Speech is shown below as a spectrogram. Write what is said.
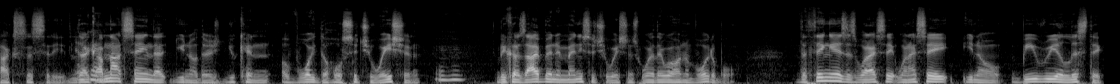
toxicity. Like Okay. I'm not saying that you know there's you can avoid the whole situation Mm-hmm. because I've been in many situations where they were unavoidable. The thing is, is when I say when I say you know be realistic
